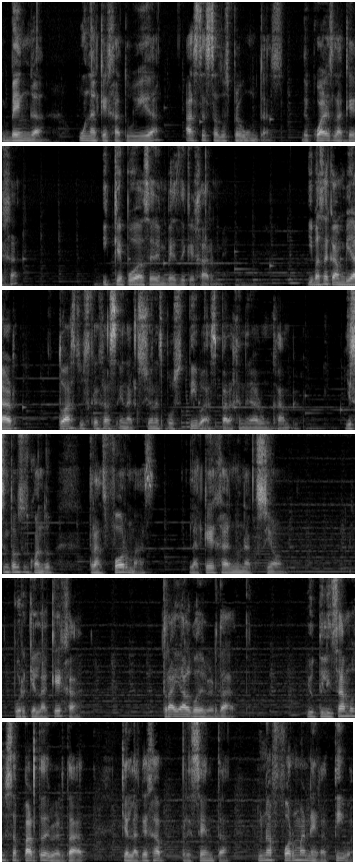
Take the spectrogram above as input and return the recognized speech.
venga una queja a tu vida, hazte estas dos preguntas. ¿De cuál es la queja? y qué puedo hacer en vez de quejarme. Y vas a cambiar todas tus quejas en acciones positivas para generar un cambio. Y es entonces cuando transformas la queja en una acción, porque la queja trae algo de verdad. Y utilizamos esa parte de verdad que la queja presenta de una forma negativa.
